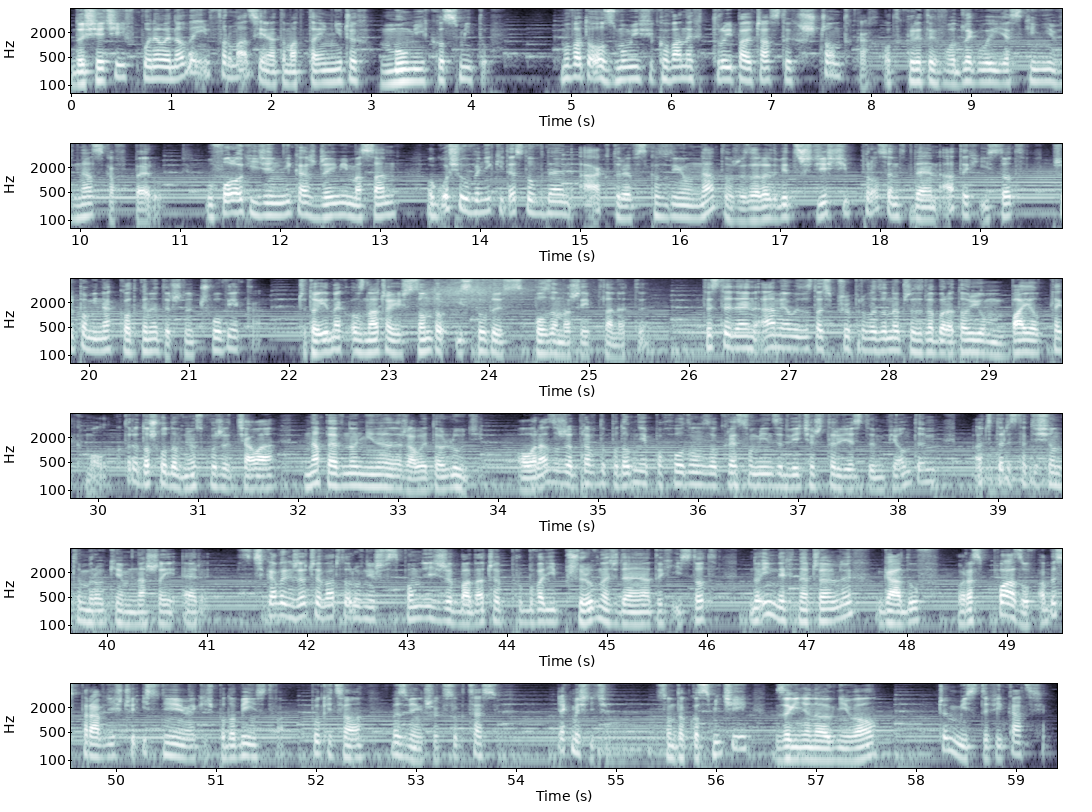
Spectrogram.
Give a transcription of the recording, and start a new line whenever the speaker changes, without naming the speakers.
Do sieci wpłynęły nowe informacje na temat tajemniczych mumii kosmitów. Mowa tu o zmumifikowanych trójpalczastych szczątkach odkrytych w odległej jaskini w Nazca w Peru. Ufolog i dziennikarz Jamie Massan ogłosił wyniki testów DNA, które wskazują na to, że zaledwie 30% DNA tych istot przypomina kod genetyczny człowieka. Czy to jednak oznacza, iż są to istoty spoza naszej planety? Testy DNA miały zostać przeprowadzone przez laboratorium Biotechmol, które doszło do wniosku, że ciała na pewno nie należały do ludzi oraz że prawdopodobnie pochodzą z okresu między 245 a 410 rokiem naszej ery. Z ciekawych rzeczy warto również wspomnieć, że badacze próbowali przyrównać DNA tych istot do innych naczelnych, gadów oraz płazów, aby sprawdzić, czy istnieją jakieś podobieństwa. Póki co bez większych sukcesów. Jak myślicie? Są to kosmici, zaginione ogniwo, czy mistyfikacja?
